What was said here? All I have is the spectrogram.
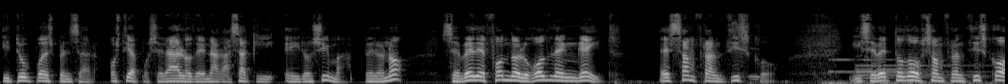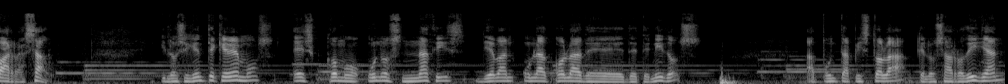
y tú puedes pensar, hostia, pues será lo de Nagasaki e Hiroshima, pero no, se ve de fondo el Golden Gate, es San Francisco, y se ve todo San Francisco arrasado. Y lo siguiente que vemos es como unos nazis llevan una cola de detenidos a punta pistola que los arrodillan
